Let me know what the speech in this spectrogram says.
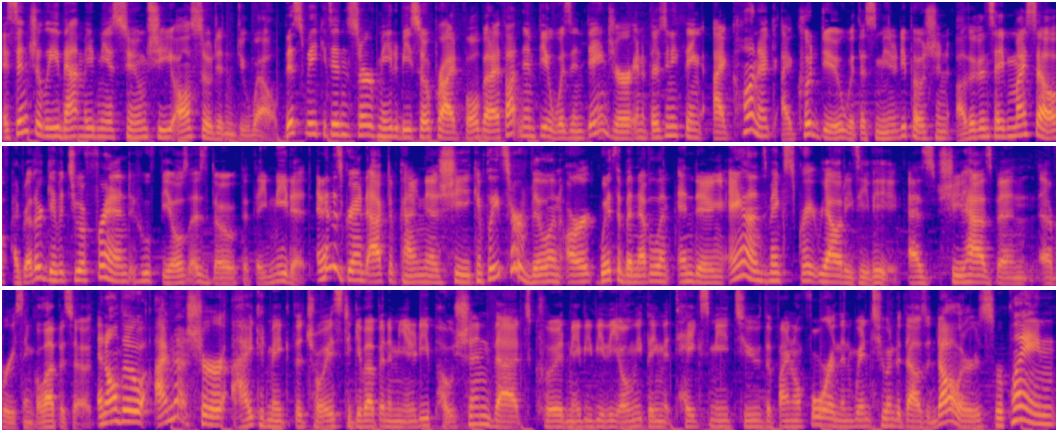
Essentially, that made me assume she also didn't do well. This week, it didn't serve me to be so prideful, but I thought Nymphia was in danger, and if there's anything iconic I could do with this immunity potion other than saving myself, I'd rather give it to a friend who feels as though that they need it. And in this grand act of kindness, she completes her villain arc with a benevolent ending and makes great reality TV, as she has been every single episode. And although I'm not sure I could make the choice to give up an immunity potion that could maybe be the only thing that takes me to the final four and then win $200,000, for Plane,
